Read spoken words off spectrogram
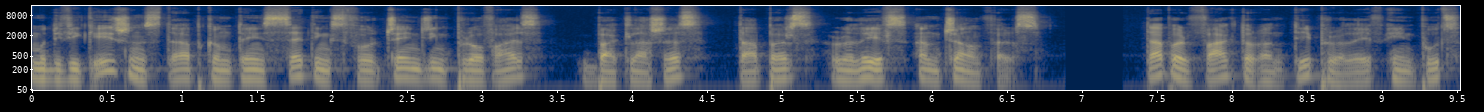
Modifications tab contains settings for changing profiles, backlashes, tapers, reliefs and chamfers. Taper factor and tip relief inputs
